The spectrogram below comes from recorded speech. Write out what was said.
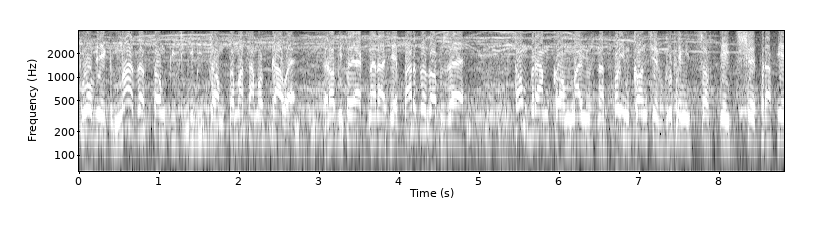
człowiek ma zastąpić kibicom Tomasza Moskałę. Robi to jak na razie bardzo dobrze. Z tą bramką ma już na swoim koncie w grupie mistrzowskiej trzy trafienia.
